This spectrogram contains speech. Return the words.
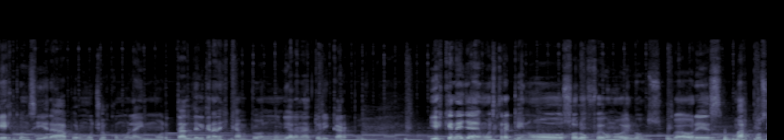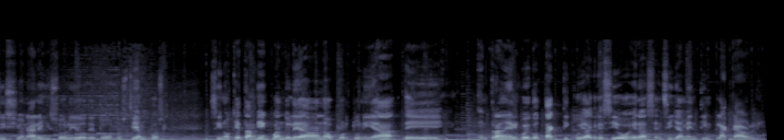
que es considerada por muchos como la inmortal del gran campeón mundial Anatoly Karpov. Y es que en ella demuestra que no solo fue uno de los jugadores más posicionales y sólidos de todos los tiempos, sino que también cuando le daban la oportunidad de entrar en el juego táctico y agresivo era sencillamente implacable.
